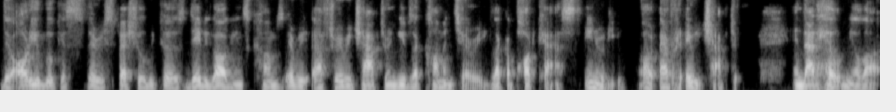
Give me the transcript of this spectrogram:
the audiobook is very special because David Goggins comes every after every chapter and gives a commentary, like a podcast interview, or after every chapter, and that helped me a lot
